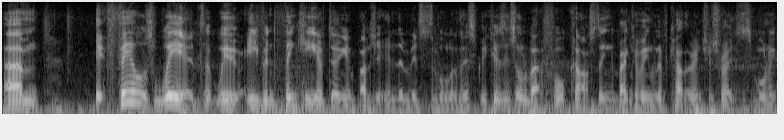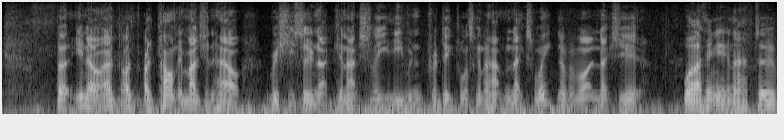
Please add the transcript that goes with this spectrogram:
Um, it feels weird that we're even thinking of doing a budget in the midst of all of this because it's all about forecasting. The Bank of England have cut their interest rates this morning. But, you know, I, I, can't imagine how Rishi Sunak can actually even predict what's going to happen next week, never mind next year. Well, I think you're going to have to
